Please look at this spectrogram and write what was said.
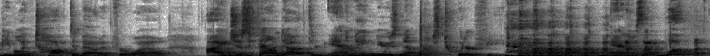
People had talked about it for a while. I just found out through Anime News Network's Twitter feed. and I was like, what?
